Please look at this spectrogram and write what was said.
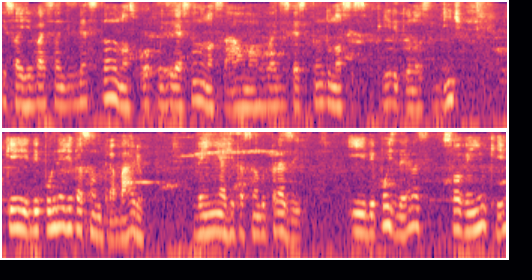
isso aí vai só desgastando o nosso corpo, desgastando nossa alma, vai desgastando o nosso espírito, nossa mente, porque depois da agitação do trabalho vem a agitação do prazer. E depois delas só vem o que?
